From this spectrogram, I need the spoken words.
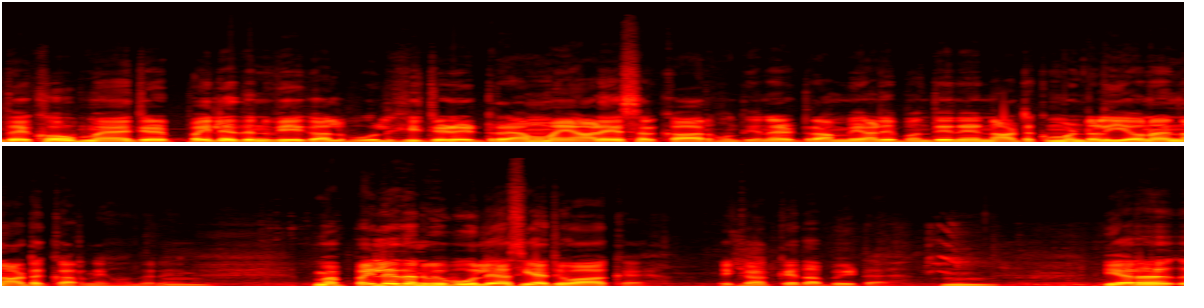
ਦੇਖੋ ਮੈਂ ਜਿਹੜੇ ਪਹਿਲੇ ਦਿਨ ਵੀ ਇਹ ਗੱਲ ਬੋਲੀ ਸੀ ਜਿਹੜੇ ਡਰਾਮੇ ਵਾਲੇ ਸਰਕਾਰ ਹੁੰਦੀ ਹੈ ਨਾ ਡਰਾਮੇ ਵਾਲੇ ਬੰਦੇ ਨੇ ਨਾਟਕ ਮੰਡਲੀ ਆ ਉਹਨਾਂ ਨੇ ਨਾਟਕ ਕਰਨੇ ਹੁੰਦੇ ਨੇ। ਮੈਂ ਪਹਿਲੇ ਦਿਨ ਵੀ ਬੋਲਿਆ ਸੀ ਆ ਜਵਾਕ ਹੈ ਇਹ ਕਾਕੇ ਦਾ ਬੇਟਾ ਹੈ। ਯਾਰ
